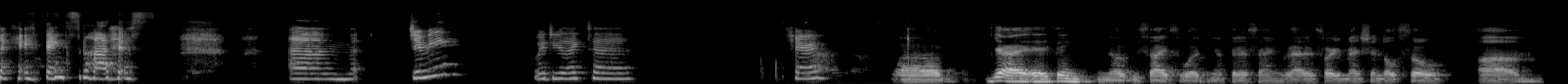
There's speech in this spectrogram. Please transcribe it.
Okay thanks gladys. Um jimmy would you like to share? Uh, yeah I, I, think you know besides what you know teresa and gladys already mentioned also um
